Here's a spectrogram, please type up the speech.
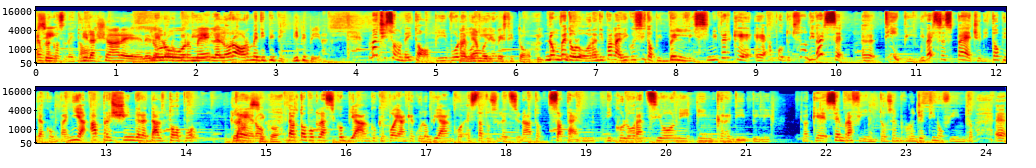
topi, sì, di lasciare le, loro, pipì, orme le loro orme di pipì. di pipì. Ma ci sono dei topi, volevo Parliamo dire. di questi topi. Non vedo l'ora di parlare di questi topi bellissimi perché eh, appunto ci sono diverse eh, tipi, diverse specie di topi da compagnia, a prescindere dal topo Classico. Vero, dal topo classico bianco, che poi anche quello bianco è stato selezionato satin, di colorazioni incredibili. Cioè che sembra finto, sembra un oggettino finto. Eh,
